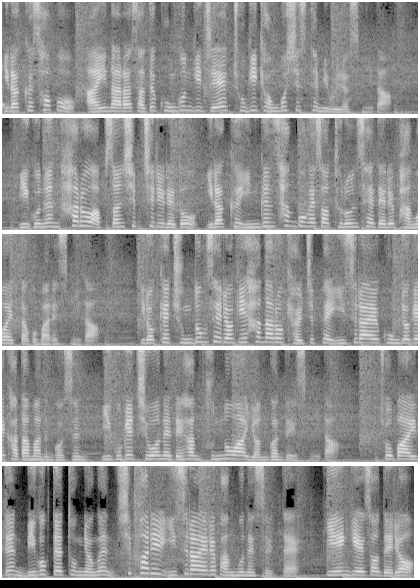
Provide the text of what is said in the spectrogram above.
이라크 서부 아인 아라사드 공군기지에 조기 경보 시스템이 울렸습니다. 미군은 하루 앞선 17일에도 이라크 인근 상공에서 드론 3대를 방어했다고 말했습니다. 이렇게 중동 세력이 하나로 결집해 이스라엘 공격에 가담하는 것은 미국의 지원에 대한 분노와 연관돼 있습니다. 조 바이든 미국 대통령은 18일 이스라엘을 방문했을 때 비행기에서 내려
